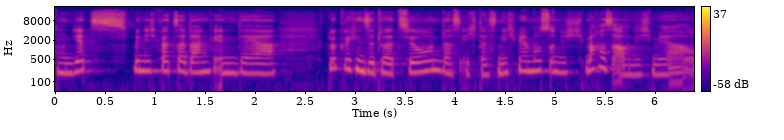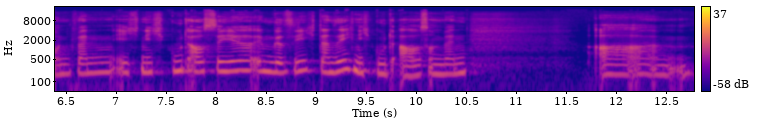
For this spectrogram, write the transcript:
Und jetzt bin ich Gott sei Dank in der glücklichen Situation, dass ich das nicht mehr muss und ich mache es auch nicht mehr. Und wenn ich nicht gut aussehe im Gesicht, dann sehe ich nicht gut aus. Und wenn ähm,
